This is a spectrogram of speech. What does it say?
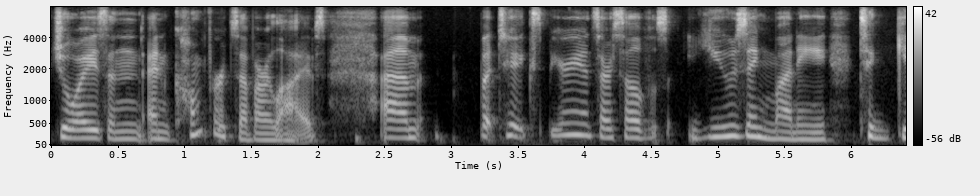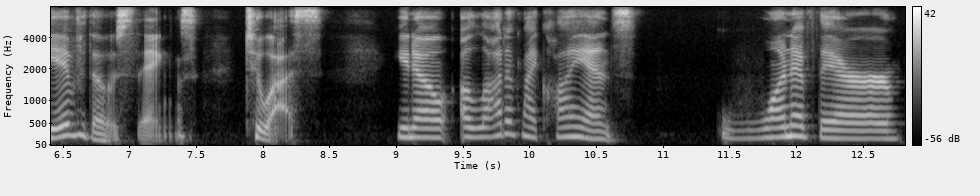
joys and and comforts of our lives. Um, but to experience ourselves using money to give those things to us. You know a lot of my clients one of their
